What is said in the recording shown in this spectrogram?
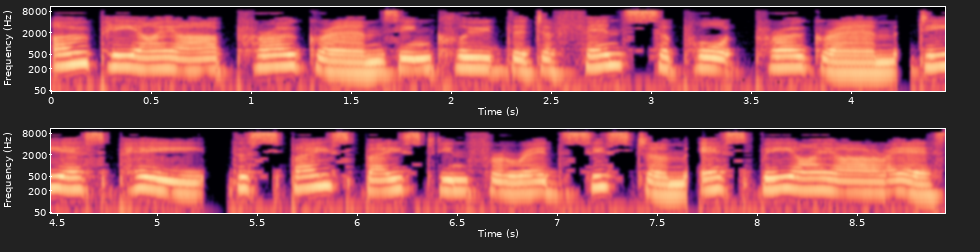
OPIR programs include the Defense Support Program (DSP), the Space-Based Infrared System (SBIRS),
